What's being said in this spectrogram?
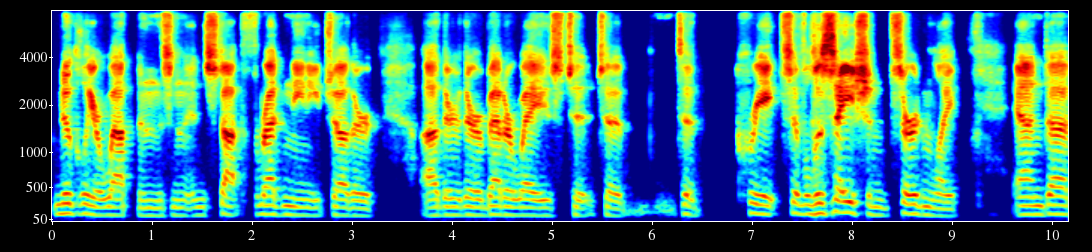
nuclear weapons and, and stop threatening each other. Uh, there, there are better ways to, to, to create civilization, certainly. And, uh,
